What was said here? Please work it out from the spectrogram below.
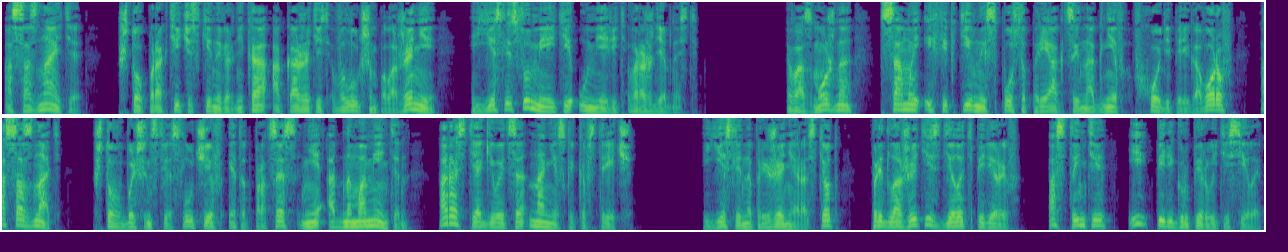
осознайте, что практически наверняка окажетесь в лучшем положении, если сумеете умерить враждебность. Возможно, самый эффективный способ реакции на гнев в ходе переговоров – осознать, что в большинстве случаев этот процесс не одномоментен, а растягивается на несколько встреч. Если напряжение растет, предложите сделать перерыв, остыньте и перегруппируйте силы.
